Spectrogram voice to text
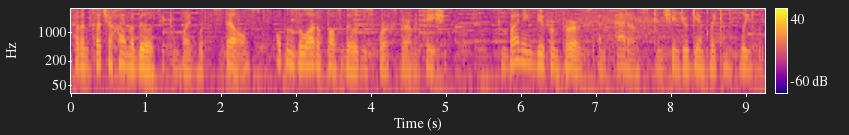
Having such a high mobility combined with the stealth opens a lot of possibilities for experimentation. Combining different perks and add-ons can change your gameplay completely.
